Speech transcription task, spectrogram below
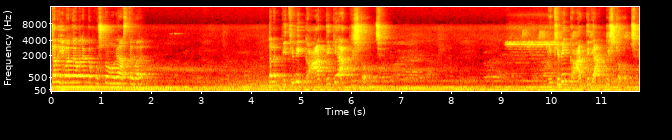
তাহলে এবারে আমার একটা প্রশ্ন মনে আসতে পারে। তাহলে পৃথিবী কার দিকে আকৃষ্ট হচ্ছে? পৃথিবী কার দিকে আকৃষ্ট হচ্ছে?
